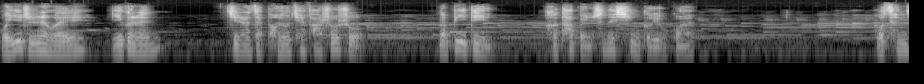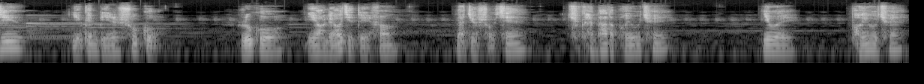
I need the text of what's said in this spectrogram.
我一直认为，一个人既然在朋友圈发说说，那必定。和他本身的性格有关。我曾经也跟别人说过，如果你要了解对方，那就首先去看他的朋友圈，因为朋友圈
